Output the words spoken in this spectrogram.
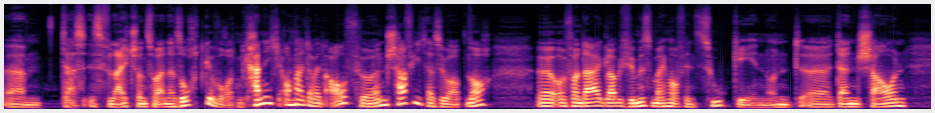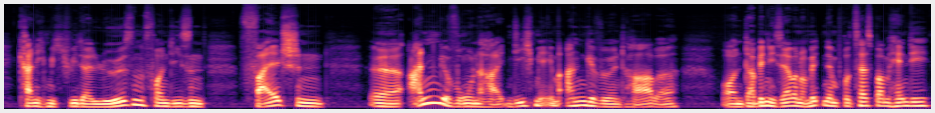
ähm, das ist vielleicht schon zu einer Sucht geworden. Kann ich auch mal damit aufhören? Schaffe ich das überhaupt noch? Äh, und von daher glaube ich, wir müssen manchmal auf den Zug gehen und äh, dann schauen, kann ich mich wieder lösen von diesen falschen äh, Angewohnheiten, die ich mir eben angewöhnt habe. Und da bin ich selber noch mitten im Prozess beim Handy.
